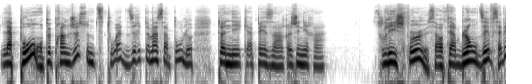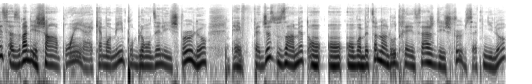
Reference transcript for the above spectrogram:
La peau, on peut prendre juste une petite ouate directement à sa peau, là, tonique, apaisant, régénérant. Sur les cheveux, ça va faire blondir. Vous savez, ça se vend des shampoings à camomille pour blondir les cheveux. Là. Bien, faites juste vous en mettre. On, va mettre ça dans l'eau de rinçage des cheveux, ça finit là.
